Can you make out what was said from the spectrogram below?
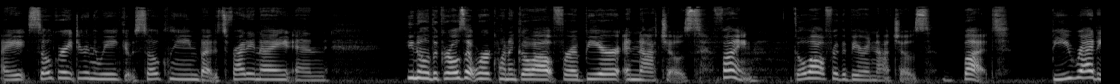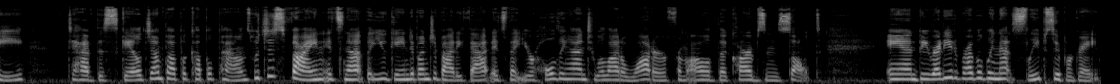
I ate so great during the week. It was so clean, but it's Friday night and you know, the girls at work want to go out for a beer and nachos. Fine. Go out for the beer and nachos. But be ready to have the scale jump up a couple pounds, which is fine. It's not that you gained a bunch of body fat, it's that you're holding on to a lot of water from all of the carbs and salt. And be ready to probably not sleep super great,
